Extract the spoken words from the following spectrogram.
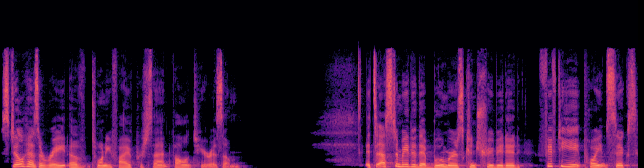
still has a rate of 25% volunteerism. It's estimated that boomers contributed $58.6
